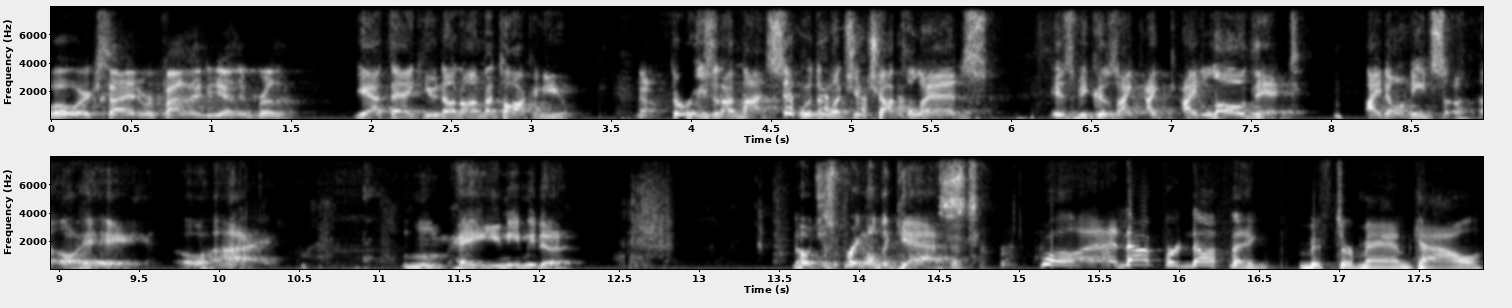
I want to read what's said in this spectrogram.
Well, we're excited. We're finally together, brother. Yeah, thank you. No, no, I'm not talking to you. No. The reason I'm not sitting with a bunch of chuckleheads is because I, I, I loathe it. I don't need so. Oh, hey. Oh, hi. Hmm. Hey, you need me to. No, just bring on the guest. Well, uh, not for nothing, Mr. Mancow.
